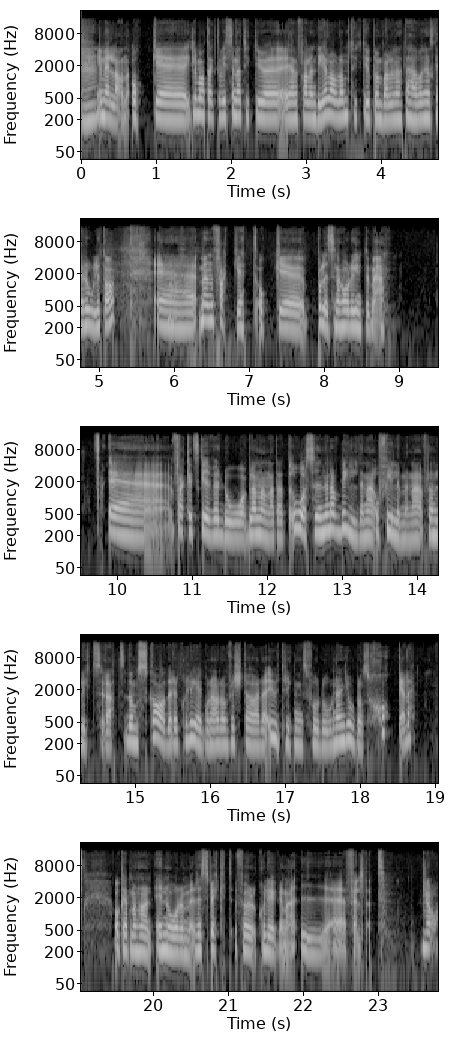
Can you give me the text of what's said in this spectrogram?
Mm. emellan. Och eh, klimataktivisterna tyckte ju, i alla fall en del av dem, tyckte ju uppenbarligen att det här var ganska roligt. Då. Eh, Men facket och eh, poliserna håller ju inte med. Eh, facket skriver då bland annat att åsynen av bilderna och filmerna från Lützerath, de skadade kollegorna och de förstörda utryckningsfordonen gjorde oss chockade. Och att man har en enorm respekt för kollegorna i eh, fältet. ja,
